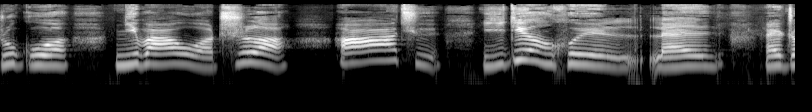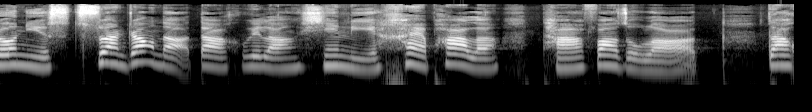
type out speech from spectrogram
如果你把我吃了，阿去一定会来来找你算账的。大灰狼心里害怕了，他放走了大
